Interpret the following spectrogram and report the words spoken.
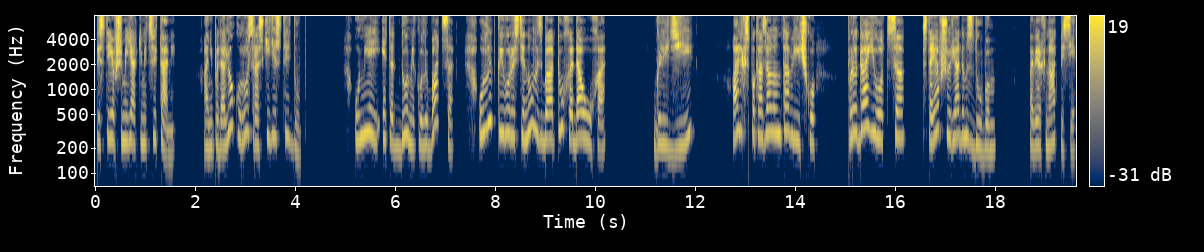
пестревшими яркими цветами, а неподалеку рос раскидистый дуб. Умей этот домик улыбаться, улыбка его растянулась бы от уха до уха. «Гляди!» — Алекс показала на табличку «Продается», стоявшую рядом с дубом. Поверх надписи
